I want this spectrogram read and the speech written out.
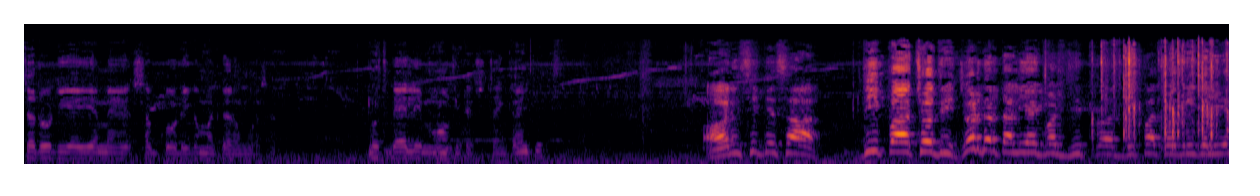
ज़रूरी है ये मैं सबको रिकमेंड करूँगा sir daily mock test thank you और इसी के साथ दीपा चौधरी, जोरदार तालियाँ एक बार दीपा चौधरी के लिए।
